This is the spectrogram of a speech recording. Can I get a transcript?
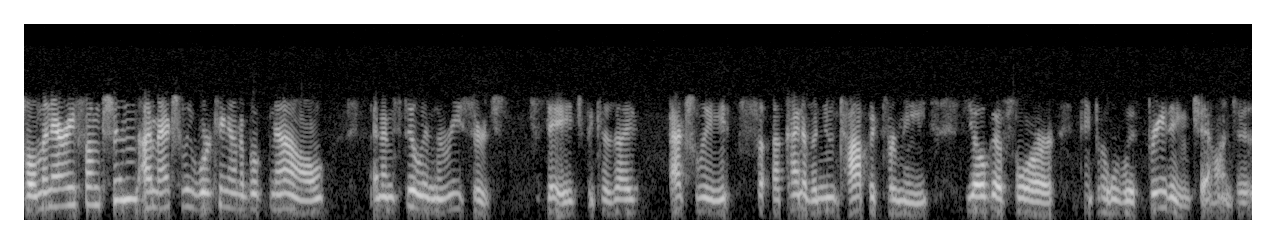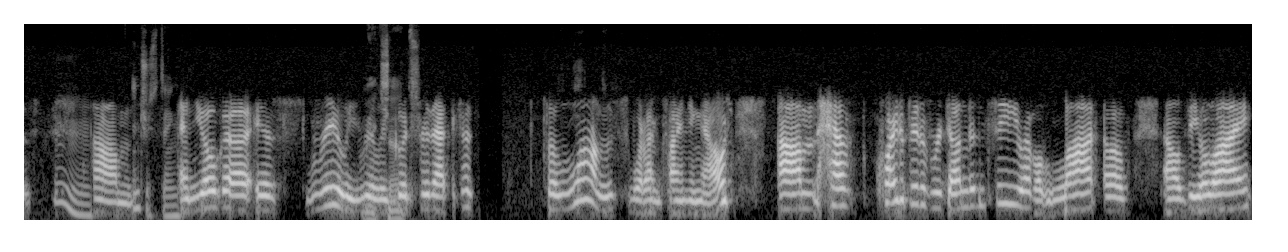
pulmonary function. I'm actually working on a book now, and I'm still in the research stage because I actually it's a kind of a new topic for me. Yoga for people with breathing challenges. Hmm. Um, Interesting. And yoga is really, really good for that because the lungs, what I'm finding out, um, have quite a bit of redundancy. You have a lot of alveoli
